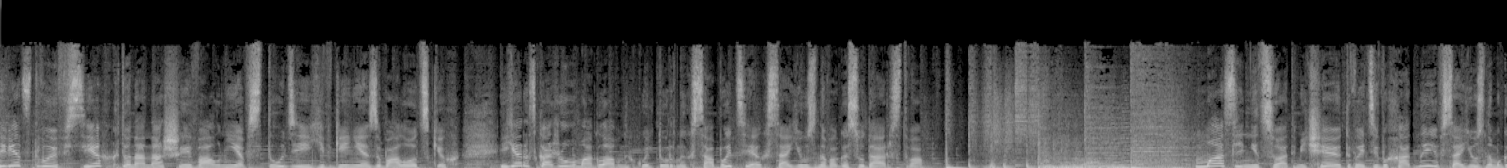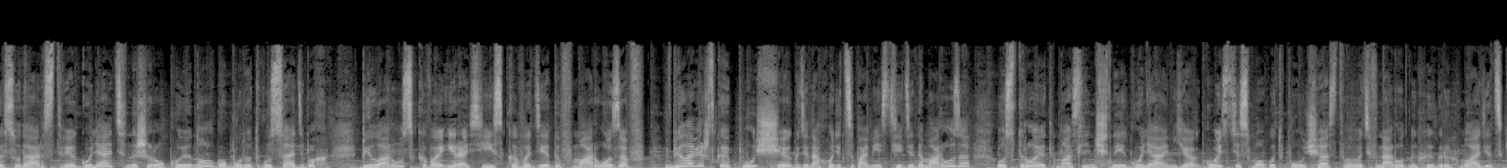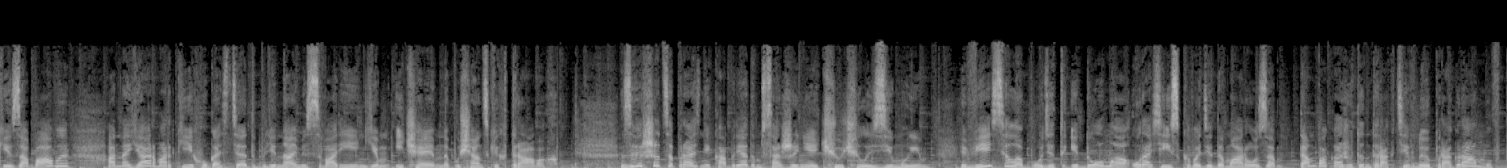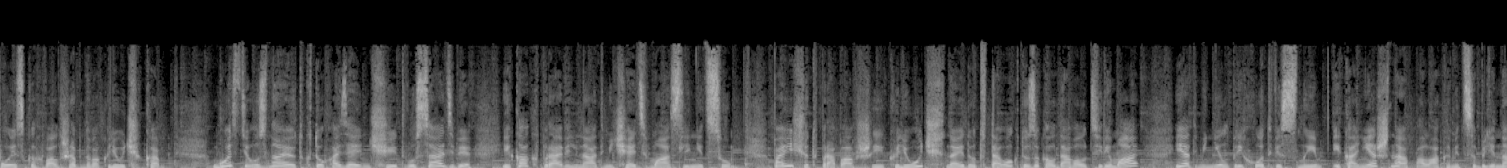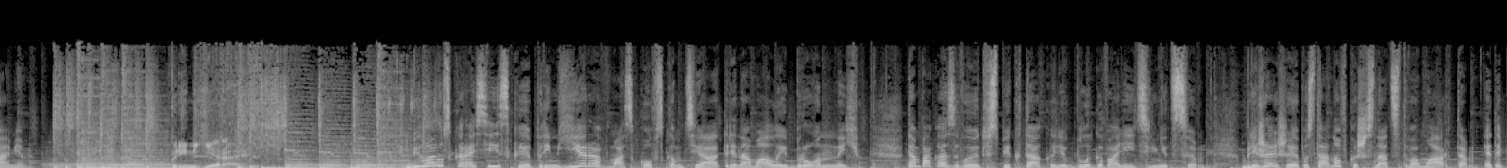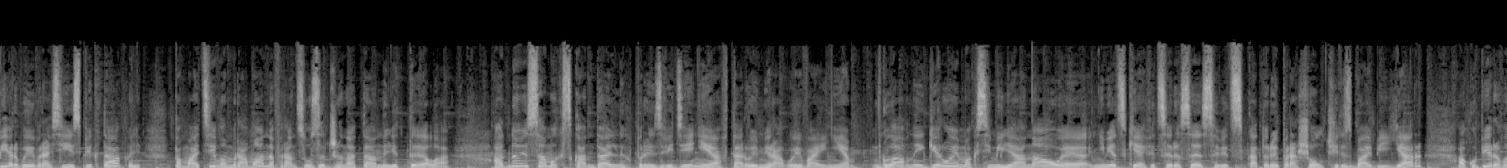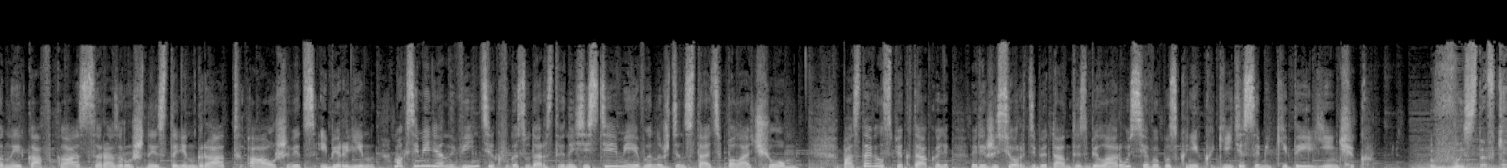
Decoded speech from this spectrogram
Приветствую всех, кто на нашей волне в студии Евгения Заболоцких. Я расскажу вам о главных культурных событиях союзного государства – Масленицу отмечают в эти выходные в союзном государстве. Гулять на широкую ногу будут в усадьбах белорусского и российского Дедов Морозов. В Беловежской пуще, где находится поместье Деда Мороза, устроят масленичные гулянья. Гости смогут поучаствовать в народных играх «Молодецкие забавы», а на ярмарке их угостят блинами с вареньем и чаем на пущанских травах. Завершится праздник обрядом сожжения чучела зимы. Весело будет и дома у российского российского Деда Мороза. Там покажут интерактивную программу в поисках волшебного ключика. Гости узнают, кто хозяйничает в усадьбе и как правильно отмечать Масленицу. Поищут пропавший ключ, найдут того, кто заколдовал терема и отменил приход весны. И, конечно, полакомиться блинами. Премьера Белорусско-российская премьера в Московском театре на Малой Бронной. Там показывают спектакль «Благоволительницы». Ближайшая постановка 16 марта. Это первый в России спектакль по мотивам романа француза Джонатана Литтелла. Одно из самых скандальных произведений о Второй мировой войне. Главный герой Максимилиан Ауэ – немецкий офицер-эсэсовец, который прошел через Бабий Яр, оккупированный Кавказ, разрушенный Сталинград, Аушвиц и Берлин. Максимилиан Винтик в государственной системе и вынужден стать палачом. Поставил спектакль режиссер-дебютант из Беларуси, выпускник ГИТИСа Микита Ильинчик. Выставки.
